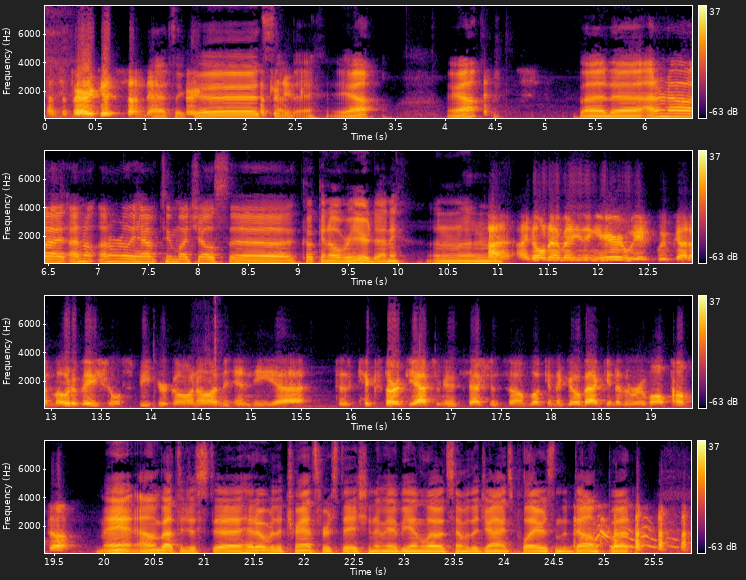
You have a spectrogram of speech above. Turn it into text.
That's a very good Sunday. That's a Very- good afternoon. Sunday. Yeah, yeah. But uh, I don't know. I, I don't. I don't really have too much else uh, cooking over here, Danny. I don't know. I don't know. I, I don't have anything here. We, we've got a motivational speaker going on in the uh, to kickstart the afternoon session, so I'm looking to go back into the room all pumped up. Man, I'm about to just uh, head over to the transfer station and maybe unload some of the Giants players in the dump, but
